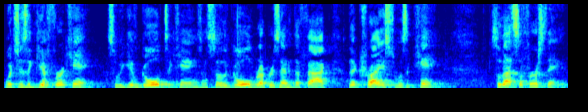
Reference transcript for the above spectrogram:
which is a gift for a king. So we give gold to kings, and so the gold represented the fact that Christ was a king. So that's the first thing.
